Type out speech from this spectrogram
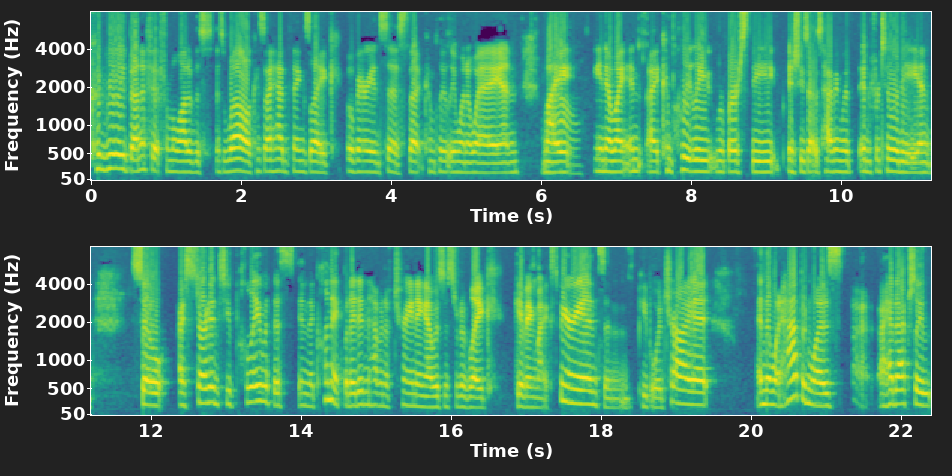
could really benefit from a lot of this as well because I had things like ovarian cysts that completely went away and my wow. you know my in, I completely reversed the issues I was having with infertility. And so I started to play with this in the clinic but I didn't have enough training. I was just sort of like giving my experience and people would try it and then what happened was I had actually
